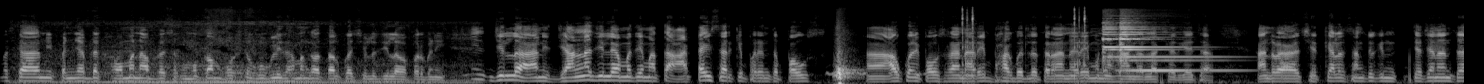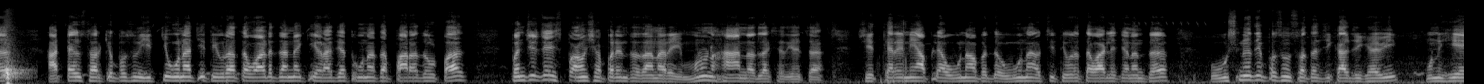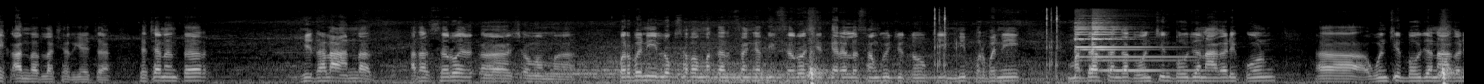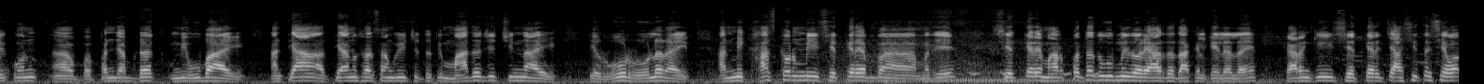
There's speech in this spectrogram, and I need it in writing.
नमस्कार मी पंजाब डक हवामान अभ्यासक मुक्काम पोस्ट गुगळी धामणगाव तालुका शिलो जिल्हा परभणी. जिल्हा आणि जालना जिल्ह्यामध्ये मात्र अठ्ठावीस तारखेपर्यंत पाऊस अवकाळी पाऊस राहणार आहे भाग बदलत राहणार आहे म्हणून हा अंदाज लक्षात घ्यायचा. आणि शेतकऱ्याला सांगतो की त्याच्यानंतर अठ्ठावीस तारखेपासून इतकी उन्हाची तीव्रता वाढत जाणार की राज्यात उन्हाचा पारा जवळपास पंचेचाळीस अंशापर्यंत जाणार आहे. म्हणून हा अंदाज लक्षात घ्यायचा. शेतकऱ्यांनी आपल्या उन्हाबद्दल उन्हाची तीव्रता वाढल्याच्या नंतर उष्णतेपासून स्वतःची काळजी घ्यावी म्हणून हे एक अंदाज लक्षात घ्यायचा. त्याच्यानंतर हे झाला अंदाज. आता सर्व श- परभणी लोकसभा मतदारसंघातील सर्व शेतकऱ्याला सांगू इच्छितो की मी परभणी मतदारसंघात वंचित बहुजन आघाडी कोण? वंचित बहुजन आघाडी कोण? पंजाब डक मी उभा आहे. आणि त्या त्यानुसार सांगू इच्छितो की माझं जे चिन्ह आहे ते रोड रोलर आहे. आणि मी खास करून मी शेतकऱ्या म्हणजे शेतकऱ्यामार्फतच उमेदवारी अर्ज दाखल केलेला आहे. कारण की शेतकऱ्याची अशी तर सेवा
